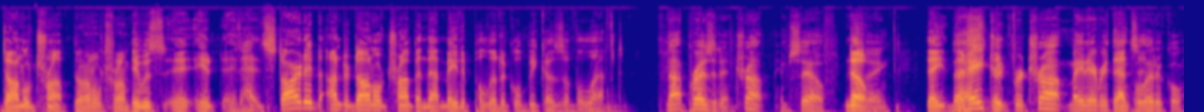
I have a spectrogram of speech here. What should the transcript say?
Donald Trump. Donald Trump. It was it, it, it had started under Donald Trump, and that made it political because of the left. Not President Trump himself. No. saying. They The hatred they- for Trump made everything That's it. political.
